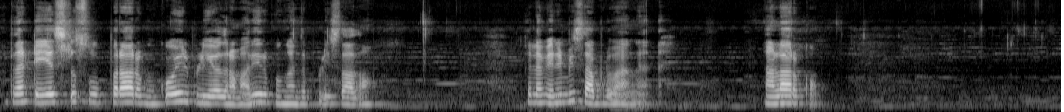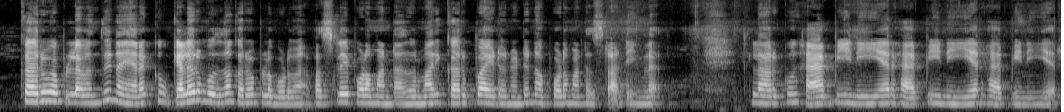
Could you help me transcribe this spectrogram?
அப்போ தான் டேஸ்ட்டு சூப்பராக இருக்கும். கோயில் புளியோதரை மாதிரி இருக்குங்க அந்த புளி சாதம். எல்லாம் விரும்பி சாப்பிடுவாங்க. நல்லாயிருக்கும் கருவேப்பிலை வந்து நான் இறக்கும் கிளறும் போது தான் கருவேப்பிலை போடுவேன். ஃபஸ்ட்லேயே போட மாட்டேன். அது ஒரு மாதிரி கருப்பாயிடும்னுட்டு நான் போட மாட்டேன் ஸ்டார்டிங்கில் எல்லாருக்கும் happy new year happy new year happy new year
